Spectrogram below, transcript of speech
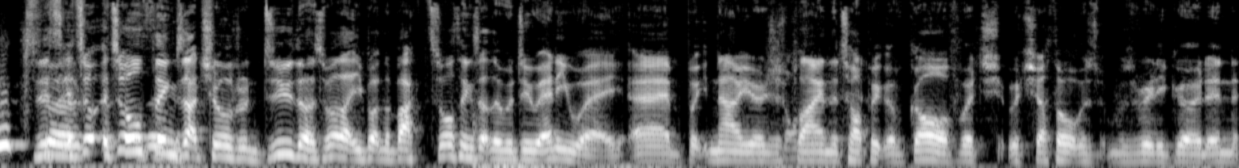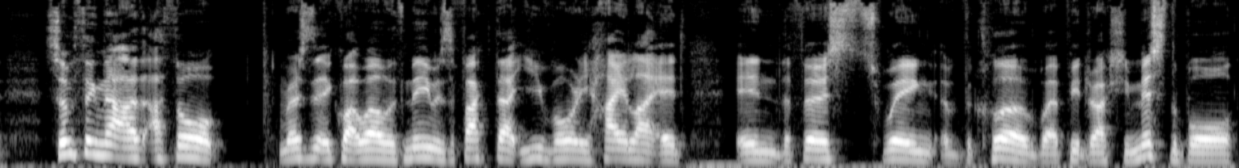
It's, it's, it's, all things that children do, though, as well. That you've got in the back. It's all things that they would do anyway. Uh, but now you're just applying the topic of golf, which which I thought was, was really good. And something that I, I thought resonated quite well with me was the fact that you've already highlighted in the first swing of the club where Peter actually missed the ball.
